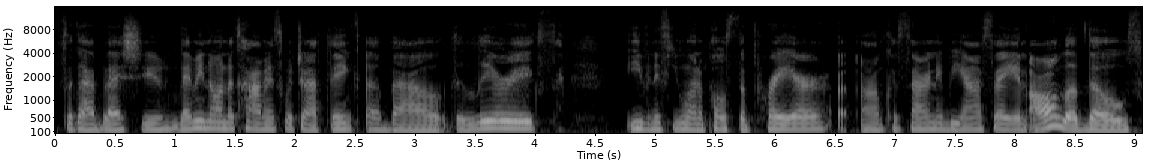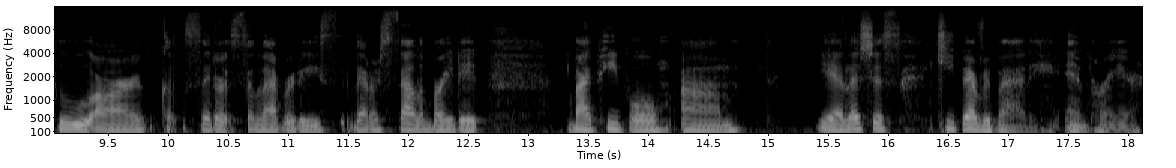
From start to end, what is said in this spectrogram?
So God bless you. Let me know in the comments what y'all think about the lyrics even if you want to post a prayer um, concerning Beyonce and all of those who are considered celebrities that are celebrated by people. Um, yeah, let's just keep everybody in prayer.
